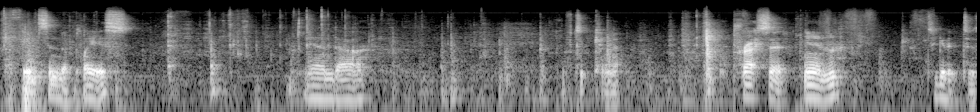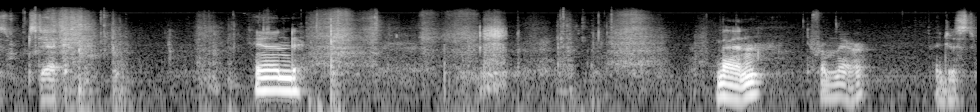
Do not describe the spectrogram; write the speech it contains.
fits into place and uh, have to kind of press it in to get it to stick. And then from there, I just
